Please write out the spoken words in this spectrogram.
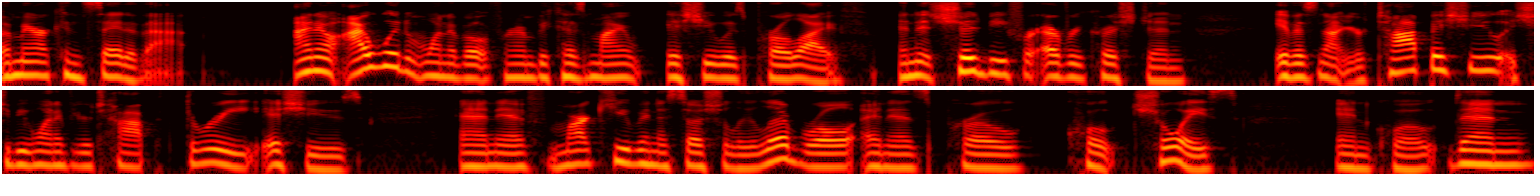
Americans say to that? I know I wouldn't want to vote for him because my issue is pro life, and it should be for every Christian. If it's not your top issue, it should be one of your top three issues. And if Mark Cuban is socially liberal and is pro quote choice, end quote, then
